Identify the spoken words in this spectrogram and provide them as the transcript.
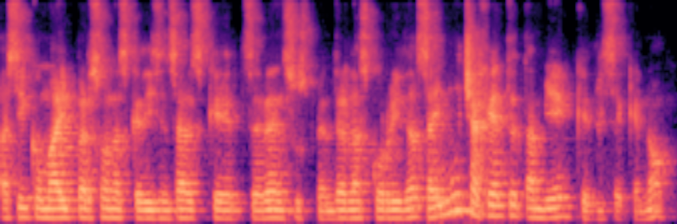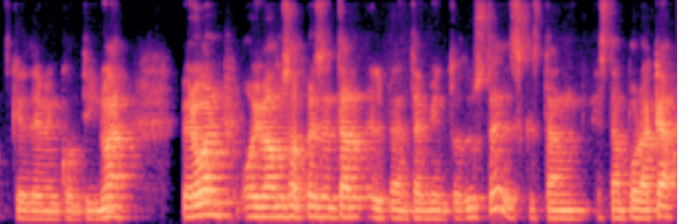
así como hay personas que dicen, sabes que se deben suspender las corridas, hay mucha gente también que dice que no, que deben continuar. Pero bueno, hoy vamos a presentar el planteamiento de ustedes que están, están por acá.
